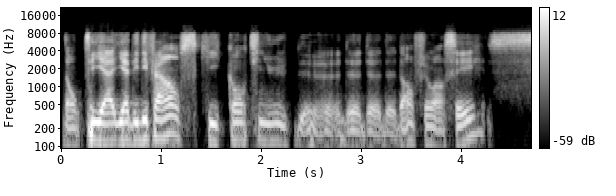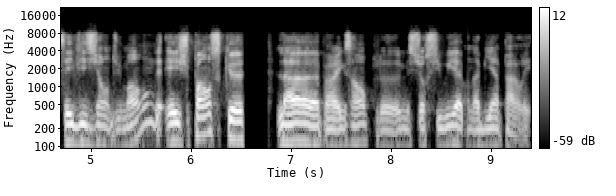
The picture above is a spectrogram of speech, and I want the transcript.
Donc, il y a, des différences qui continuent d'influencer de, de, ces visions du monde. Et je pense que là, par exemple, euh, M. Sioui en a bien parlé.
